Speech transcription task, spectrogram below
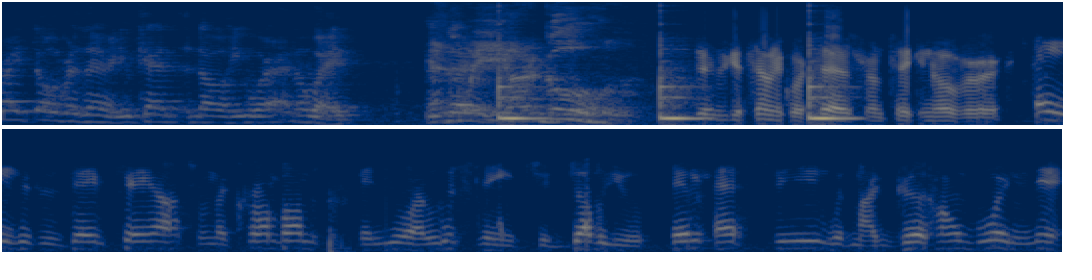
Right over there. You can't. No, he ran away. And we are Ghoul. This is Gethsemane Cortez from Taking Over. Hey, this is Dave Chaos from the Crumbums, and you are listening to WMSC with my good homeboy Nick.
